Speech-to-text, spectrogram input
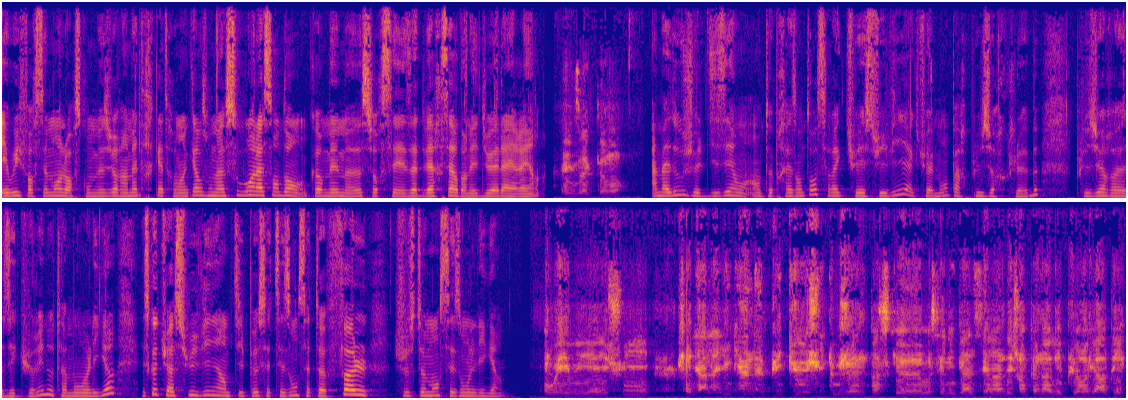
Et oui, forcément, lorsqu'on mesure 1m95, on a souvent l'ascendant quand même sur ses adversaires dans les duels aériens. Exactement. Amadou, je le disais en, te présentant, c'est vrai que tu es suivi actuellement par plusieurs clubs, plusieurs euh, écuries, notamment en Ligue 1. Est-ce que tu as suivi un petit peu cette saison, cette folle justement saison de Ligue 1 Oui, oui, je suis, je regarde la Ligue 1 depuis que je suis tout jeune parce qu'au Sénégal, c'est l'un des championnats les plus regardés.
